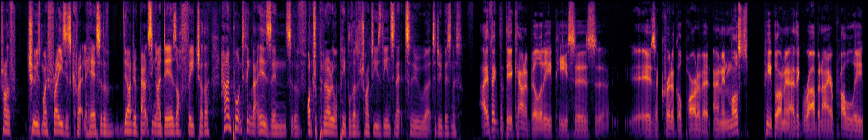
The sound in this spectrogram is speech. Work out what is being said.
trying to choose my phrases correctly here. Sort of the idea of bouncing ideas off each other. How important do you think that is in sort of entrepreneurial people that are trying to use the internet to uh, to do business? I think that the accountability piece is uh, is a critical part of it. I mean, most people. I mean, I think Rob and I are probably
